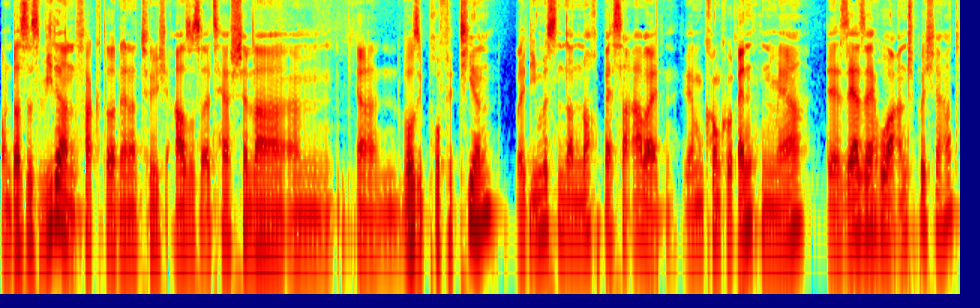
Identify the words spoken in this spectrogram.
Und das ist wieder ein Faktor, der natürlich Asus als Hersteller, ähm, ja, wo sie profitieren, weil die müssen dann noch besser arbeiten. Wir haben einen Konkurrenten mehr, der sehr, sehr hohe Ansprüche hat.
